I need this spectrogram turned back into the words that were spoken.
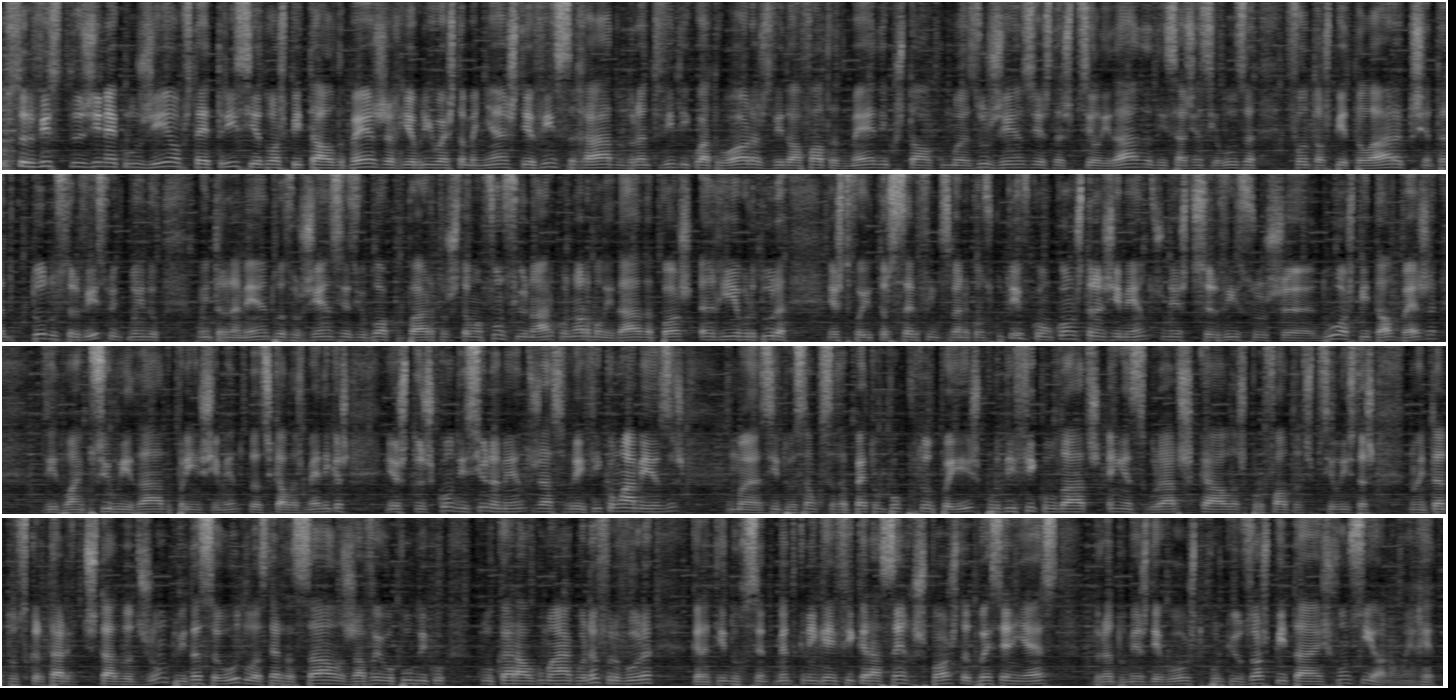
O serviço de ginecologia obstetrícia do Hospital de Beja reabriu esta manhã, esteve encerrado durante 24 horas devido à falta de médicos, tal como as urgências da especialidade, disse a agência Lusa Fonte Hospitalar, acrescentando que todo o serviço, incluindo o internamento, as urgências e o bloco de partos, estão a funcionar com normalidade após a reabertura. Este foi o terceiro fim de semana consecutivo com constrangimentos nestes serviços eh, do Hospital de Beja, devido à impossibilidade de preenchimento das escalas médicas. Estes condicionamentos já se verificam há meses uma situação que se repete um pouco por todo o país por dificuldades em assegurar escalas por falta de especialistas. No entanto, o secretário de Estado Adjunto e da Saúde, Lacerda Salles, já veio ao público colocar alguma água na fervura, garantindo recentemente que ninguém ficará sem resposta do SNS durante o mês de agosto porque os hospitais funcionam em rede.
